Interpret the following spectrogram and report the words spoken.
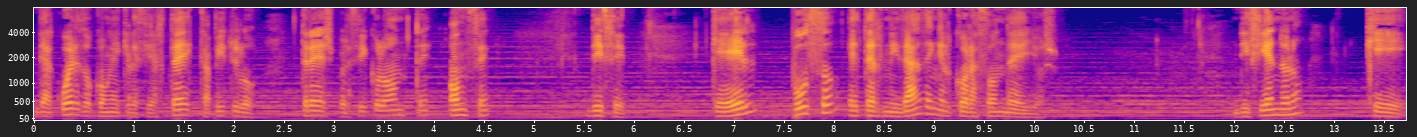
De acuerdo con Eclesiastés capítulo 3 versículo 11, dice que Él puso eternidad en el corazón de ellos, diciéndonos que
